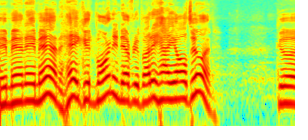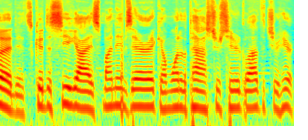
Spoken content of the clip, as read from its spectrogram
Amen, amen. Hey, good morning, everybody. How y'all doing? Good. It's good to see you guys. My name's Eric. I'm one of the pastors here. Glad that you're here.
